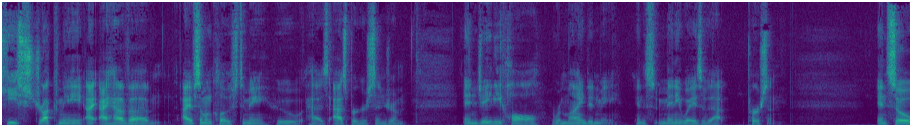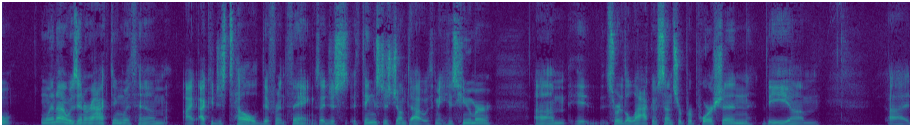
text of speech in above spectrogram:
he struck me. I, I have a I have someone close to me who has Asperger's syndrome, and JD Hall reminded me in many ways of that person. And so when I was interacting with him, I, I could just tell different things. I just things just jumped out with me. His humor, um, it, sort of the lack of sense of proportion, the um, uh,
